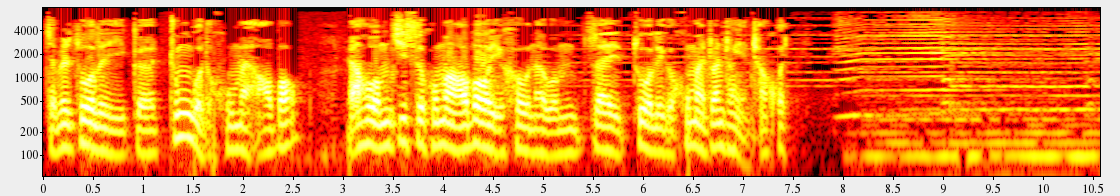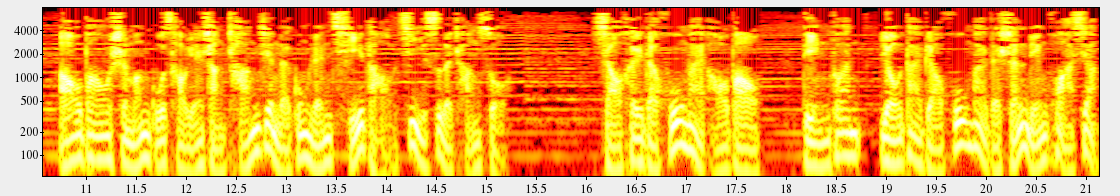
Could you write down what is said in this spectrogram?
这边做了一个中国的呼麦敖包，然后我们祭祀呼麦敖包以后呢，我们再做了一个呼麦专场演唱会。敖包是蒙古草原上常见的工人祈祷祭祀的场所。小黑的呼麦敖包顶端有代表呼麦的神灵画像，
